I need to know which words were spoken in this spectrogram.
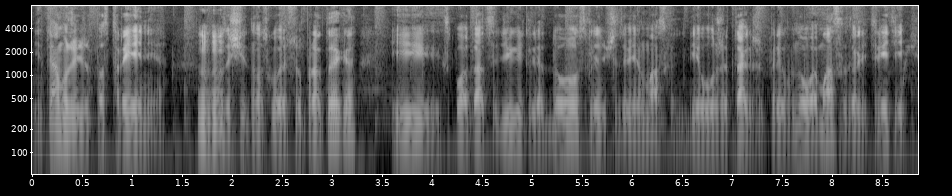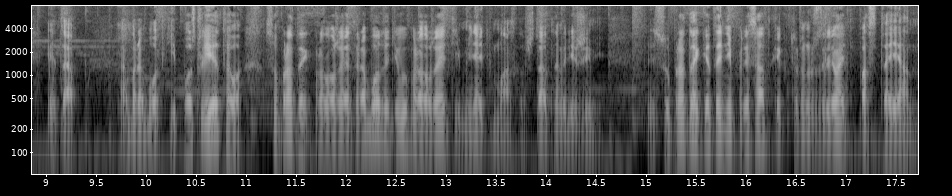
и там уже идет построение Мгм. защитного слоя супротека и эксплуатация двигателя до следующей замены маска, где вы уже также при- в новое масло залили третий этап обработки. И после этого супротек продолжает работать, и вы продолжаете менять масло в штатном режиме. То есть Супротек это не присадка, которую нужно заливать постоянно.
